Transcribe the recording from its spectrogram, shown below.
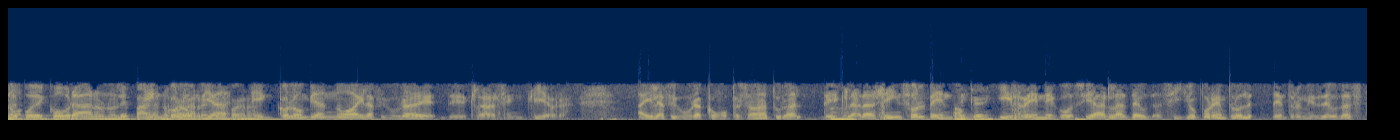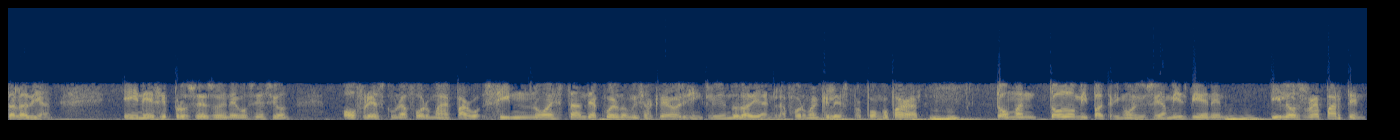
No. le puede cobrar o no le paga, en no paga Colombia, renta, no paga nada. en Colombia no hay la figura de, de declararse en quiebra. Hay la figura como persona natural de Ajá. declararse insolvente Ok. y renegociar las deudas. Si yo, por ejemplo, dentro de mis deudas está la DIAN, en ese proceso de negociación ofrezco una forma de pago. Si no están de acuerdo mis acreedores, incluyendo la DIAN, en la forma en que les propongo pagar, toman todo mi patrimonio, o sea, mis bienes, Ujú. y los reparten,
